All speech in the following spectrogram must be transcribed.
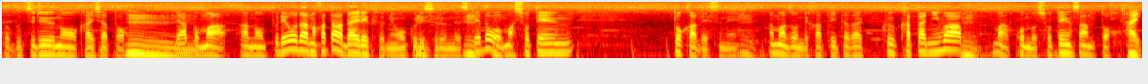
と物流の会社と、うんであと、まあ、あのプレオーダーの方はダイレクトにお送りするんですけど、まあ、書店とかですね、アマゾンで買っていただく方には、うん。まあ、今度書店さんとはい。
